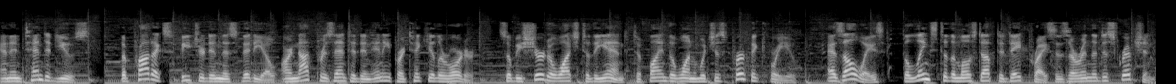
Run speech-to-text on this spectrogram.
and intended use. The products featured in this video are not presented in any particular order, so be sure to watch to the end to find the one which is perfect for you. As always, the links to the most up-to-date prices are in the description.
